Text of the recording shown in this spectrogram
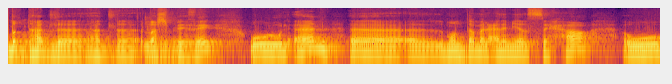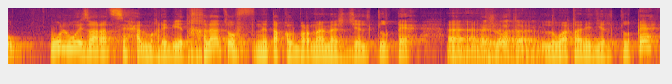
ضد هذا هذا l'HPV والآن آه، المنظمة العالمية للصحة والوزارة الصحة المغربية دخلاته في نطاق البرنامج ديال التلقيح آه، الوطني ديال التلقيح.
